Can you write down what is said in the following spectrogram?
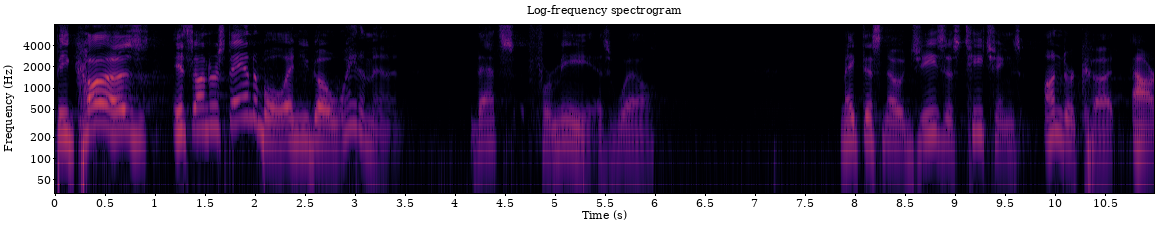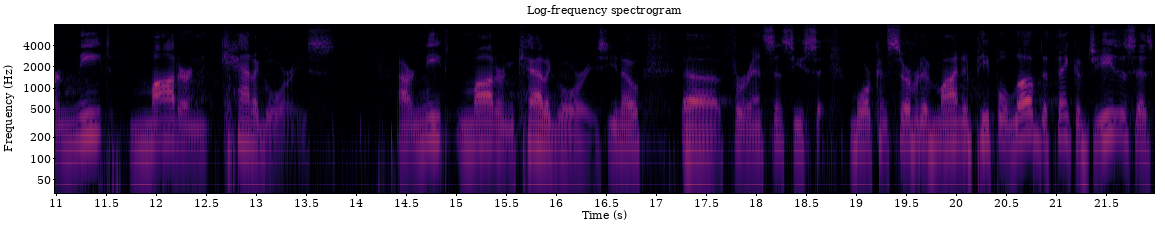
because it's understandable. And you go, wait a minute, that's for me as well. Make this note Jesus' teachings undercut our neat modern categories our neat modern categories. You know, uh, for instance, you say, more conservative minded people love to think of Jesus as,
